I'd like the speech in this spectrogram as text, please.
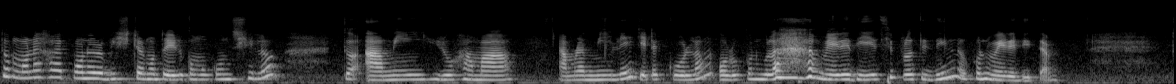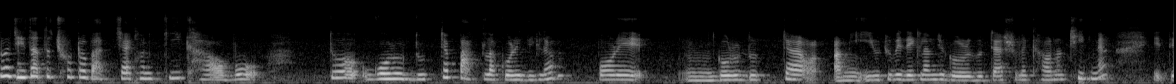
তো মনে হয় পনেরো বিশটার মতো এরকম উকুন ছিল। তো আমি, রুহামা, আমরা মিলে যেটা করলাম, ওর উকুনগুলো মেরে দিয়েছি, প্রতিদিন উকুন মেরে দিতাম। তো যেহেতু এত ছোটো বাচ্চা, এখন কি খাওয়াবো? তো গরুর দুধটা পাতলা করে দিলাম। পরে গরুর দুধটা আমি ইউটিউবে দেখলাম যে গরুর দুধটা আসলে খাওয়ানো ঠিক না, এতে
